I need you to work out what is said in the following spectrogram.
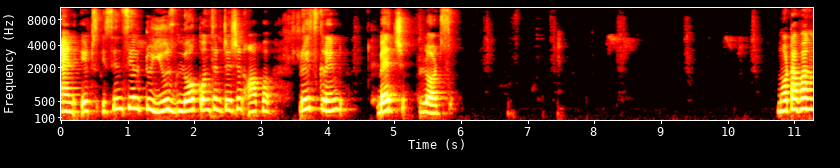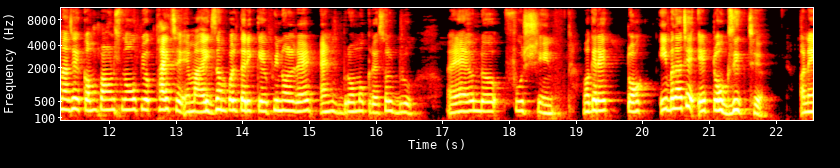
and it's essential to use low concentration of pre-screened batch lots મોટાભાગના જે કમ્પાઉન્ડ્સનો ઉપયોગ થાય છે, એમાં એક્ઝામ્પલ તરીકે phenol red and bromocresol blue and fuchsin વગેરે ટોક એ બધા છે, એ ટોક્ઝિક છે. અને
